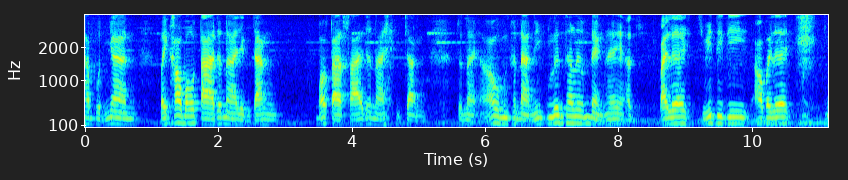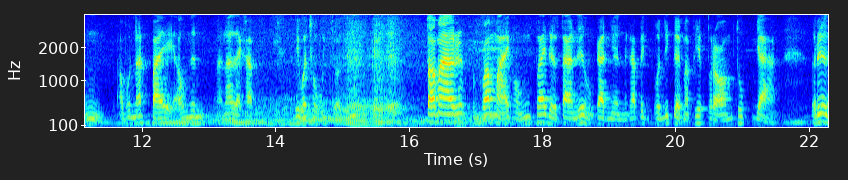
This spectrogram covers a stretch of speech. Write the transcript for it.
ทำผลงานไปเข้าเบ้าตาเจ้านายอย่างจัง เบ้าตาซ้ายเจ้านายอย่างจัง จ้านายเอามึงขนาดนี้กูเลื่อนขั้นเลื่อนตำแหน่งให้เอาไปเลย ชีวิตดีๆ เอาไปเลย อืมเอาโบนัสไป เอาเงินนนั่นแหละครับเรียกว่าโชควิจนต่อมาความหมายของไพ่เดอะสตาร์เรื่องของการเงินนะครับ เป็นคนที่เกิดมาเพียบพร้อมทุกอย่าง เรื่อง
